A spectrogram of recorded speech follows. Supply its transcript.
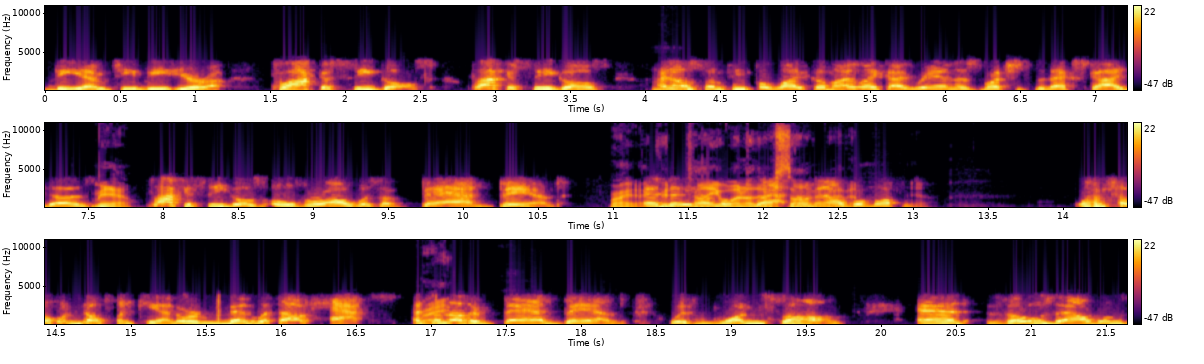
the MTV era. Flock of Seagulls. Flock of Seagulls. I know some people like them. I like I Ran as much as the next guy does. Yeah. Flock of Seagulls overall was a bad band. Right. I and couldn't tell you one other song. Album off, yeah. Well, no, no one can. Or Men Without Hats. That's right. another bad band with one song. And those albums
